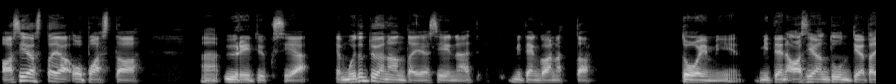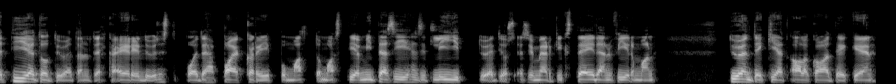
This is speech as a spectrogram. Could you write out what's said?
asiasta ja opastaa yrityksiä ja muita työnantajia siinä, että miten kannattaa toimia, miten asiantuntija- tai tietotyötä nyt ehkä erityisesti voi tehdä paikkariippumattomasti ja mitä siihen sitten liittyy, että jos esimerkiksi teidän firman työntekijät alkaa tekemään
